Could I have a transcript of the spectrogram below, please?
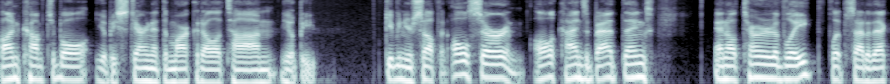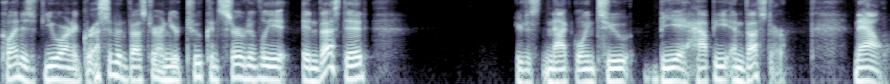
uncomfortable. You'll be staring at the market all the time. You'll be giving yourself an ulcer and all kinds of bad things. And alternatively, the flip side of that coin is if you are an aggressive investor and you're too conservatively invested, you're just not going to be a happy investor. Now,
